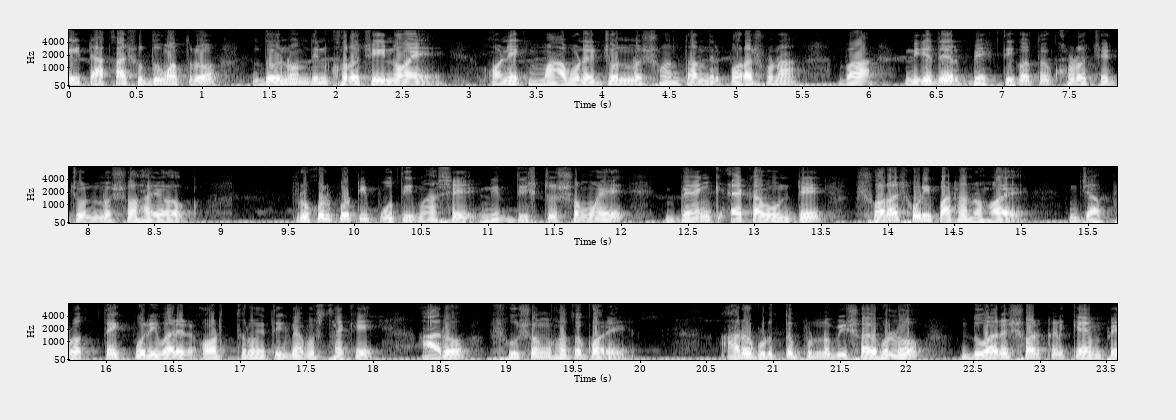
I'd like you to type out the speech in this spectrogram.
এই টাকা শুধুমাত্র দৈনন্দিন খরচেই নয়, অনেক মা বোনের জন্য সন্তানদের পড়াশোনা বা নিজেদের ব্যক্তিগত খরচের জন্য সহায়ক। প্রকল্পটি প্রতি মাসে নির্দিষ্ট সময়ে ব্যাংক অ্যাকাউন্টে সরাসরি পাঠানো হয়, যা প্রত্যেক পরিবারের অর্থনৈতিক ব্যবস্থাকে আরও সুসংহত করে। আরও গুরুত্বপূর্ণ বিষয় হলো, দুয়ারে সরকার ক্যাম্পে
